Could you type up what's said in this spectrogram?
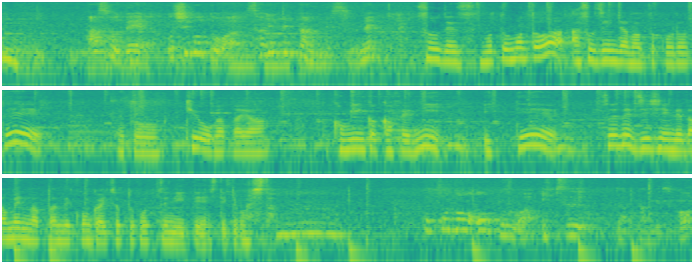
うん。阿蘇でお仕事はされてたんですよね？そうです。もともとは阿蘇神社のところで、えっと、旧尾形屋古民家カフェに行って、それで地震でダメになったんで今回ちょっとこっちに移転してきました。ここのオープンはいつだったんですか？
